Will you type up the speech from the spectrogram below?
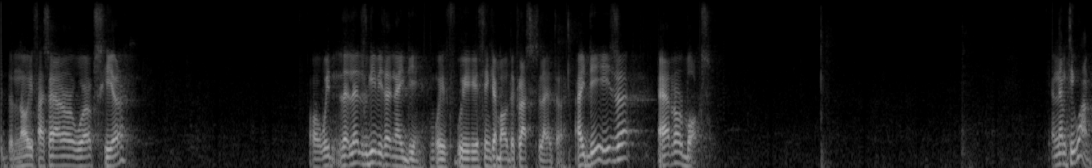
I don't know if has error works here. Or we, let's give it an ID if we think about the classes later. ID is error box. An empty one.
